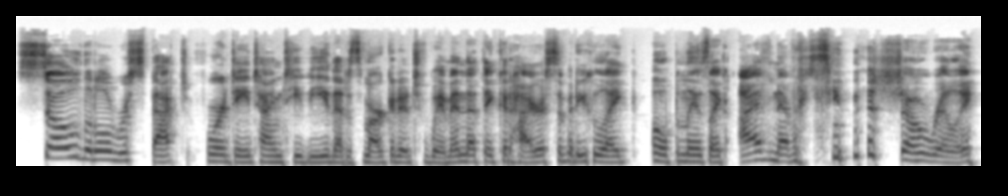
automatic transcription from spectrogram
so little respect for daytime TV that is marketed to women that they could hire somebody who, like, openly is like, I've never seen this show really.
